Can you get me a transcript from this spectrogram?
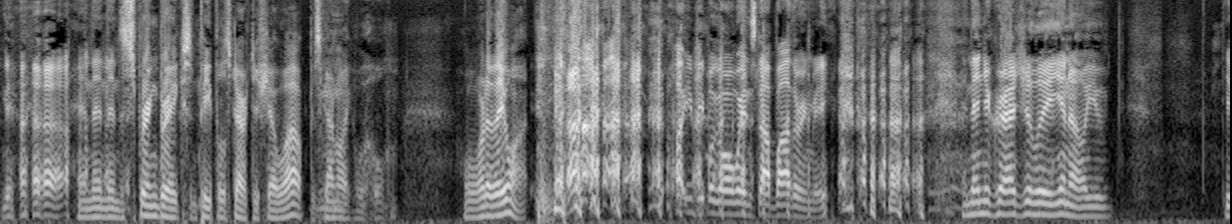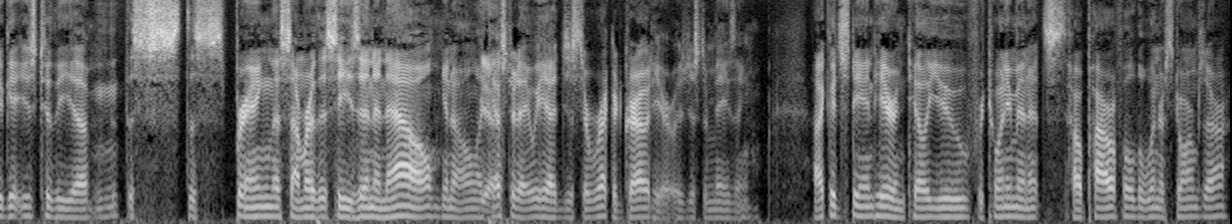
And then then the spring breaks and people start to show up. It's kind of like, well, well, what do they want? All you people go away and stop bothering me. and then you gradually, you know, you you get used to the uh, the s- the spring, the summer, the season, and now, you know, like Yeah. yesterday, we had just a record crowd here. It was just amazing. I could stand here and tell you for 20 minutes how powerful the winter storms are,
